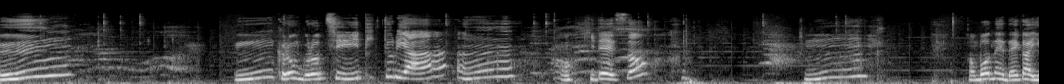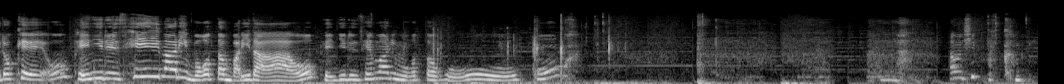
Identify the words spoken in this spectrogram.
응? 응, 그럼 그렇지. 픽돌이야. 응. 어, 기대했어? 음. 저번에 내가 이렇게, 어? 베니를 세 마리 먹었단 말이다. 어? 베니를 세 마리 먹었다고. 어? 30분 갑니다.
